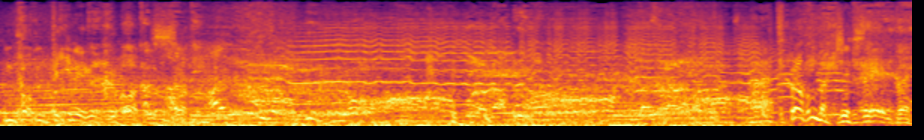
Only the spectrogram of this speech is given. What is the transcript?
Un pompino in corso. La tromba c'è sempre.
